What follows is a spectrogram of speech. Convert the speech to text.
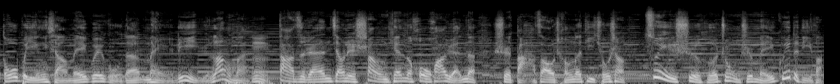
都不影响玫瑰谷的美丽与浪漫。嗯，大自然将这上天的后花园呢，是打造成了地球上最适合种植玫瑰的地方。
